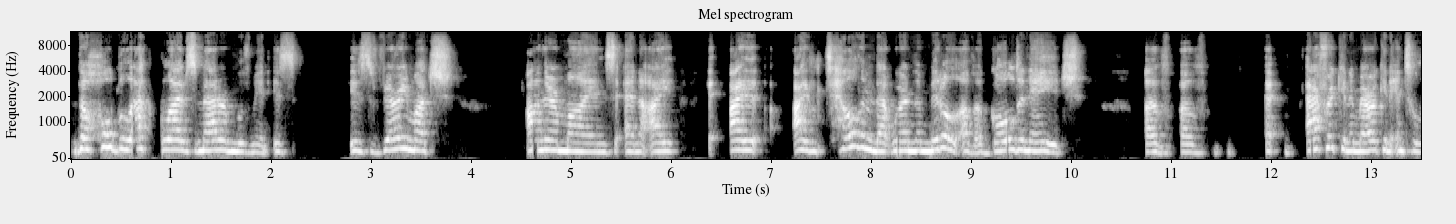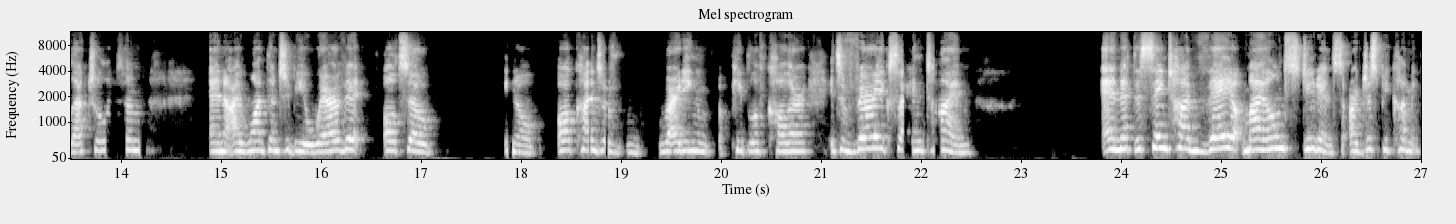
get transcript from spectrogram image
the whole Black Lives Matter movement is is very much on their minds and i i i tell them that we're in the middle of a golden age of of african american intellectualism and i want them to be aware of it also you know all kinds of writing of people of color it's a very exciting time and at the same time they my own students are just becoming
